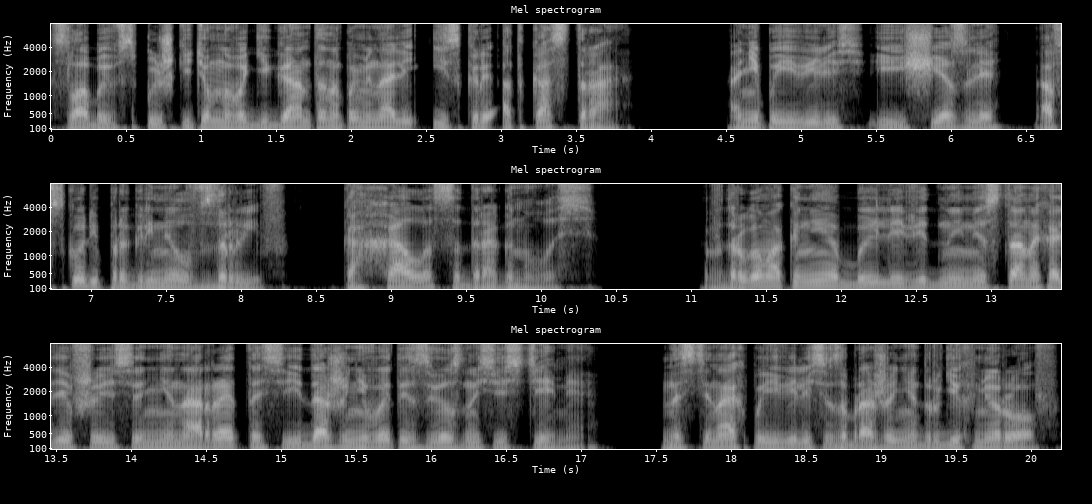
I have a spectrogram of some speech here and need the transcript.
Слабые вспышки темного гиганта напоминали искры от костра. Они появились и исчезли, а вскоре прогремел взрыв. Кахала содрогнулась. В другом окне были видны места, находившиеся не на Ретосе и даже не в этой звездной системе. На стенах появились изображения других миров,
